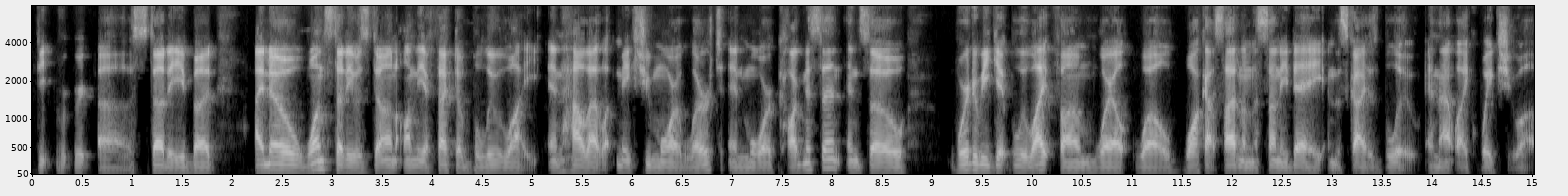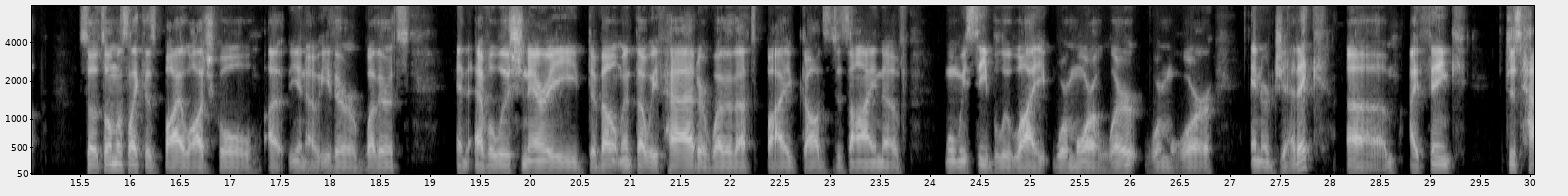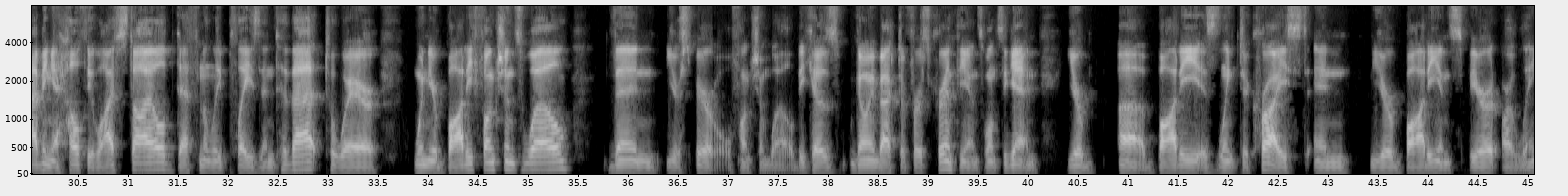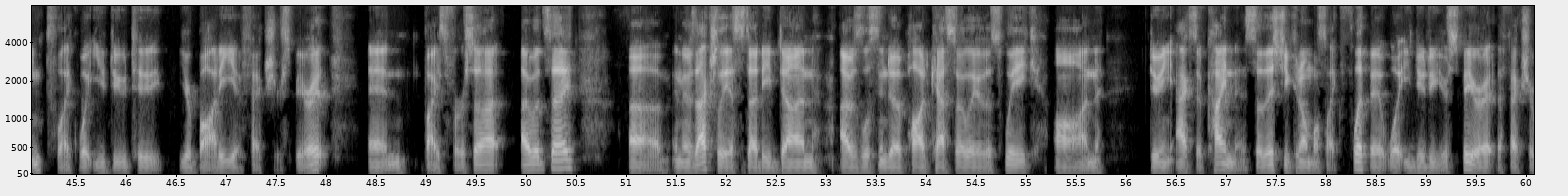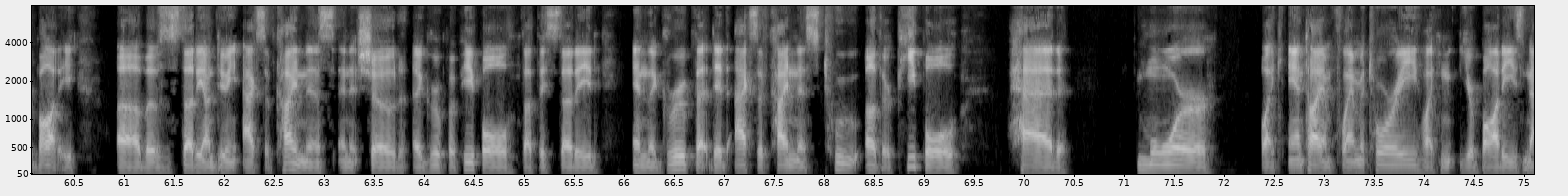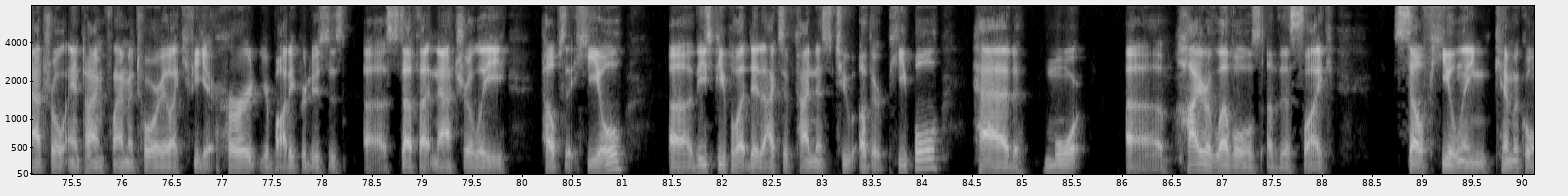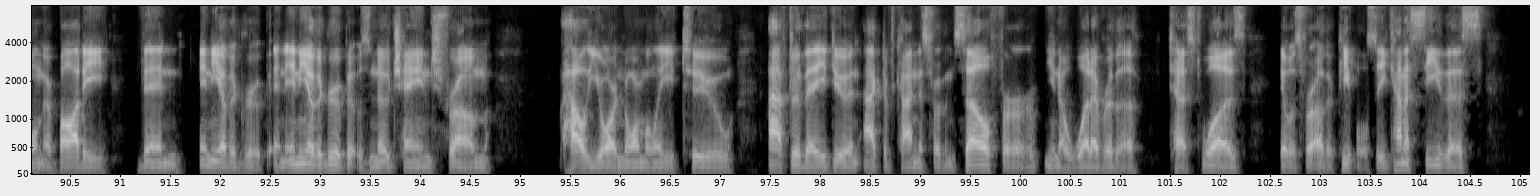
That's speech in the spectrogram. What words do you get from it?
uh, study but i know one study was done on the effect of blue light and how that makes you more alert and more cognizant and so where do we get blue light from? Well well walk outside on a sunny day and the sky is blue and that like wakes you up. So it's almost like this biological uh, you know either whether it's an evolutionary development that we've had or whether that's by god's design of when we see blue light, we're more alert, we're more energetic. Um, I think just having a healthy lifestyle definitely plays into that to where when your body functions well, then your spirit will function well. Because going back to First Corinthians, once again, your uh, body is linked to Christ and your body and spirit are linked. Like what you do to your body affects your spirit and vice versa, I would say. Uh, and there's actually a study done. I was listening to a podcast earlier this week on doing acts of kindness. So this you can almost like flip it. What you do to your spirit affects your body. Uh, but it was a study on doing acts of kindness, and it showed a group of people that they studied, and the group that did acts of kindness to other people had more like anti-inflammatory like your body's natural anti-inflammatory like if you get hurt your body produces uh, stuff that naturally helps it heal. Uh, these people that did acts of kindness to other people had more uh, higher levels of this like self-healing chemical in their body than any other group. And any other group, it was no change from how you are normally to after they do an act of kindness for themselves or you know whatever the test was it was for other people so you kind of see this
